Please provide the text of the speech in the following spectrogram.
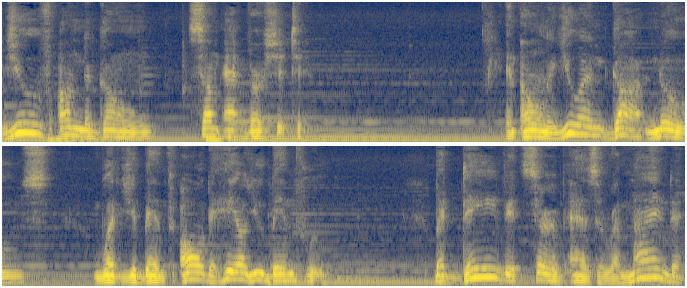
You've undergone some adversity. And only you and God knows what you've been through, all the hell you've been through. But David served as a reminder.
